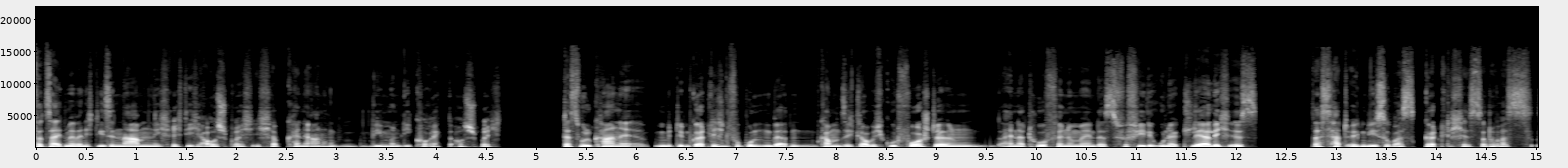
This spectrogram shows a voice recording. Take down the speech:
Verzeiht mir, wenn ich diese Namen nicht richtig ausspreche. Ich habe keine Ahnung, wie man die korrekt ausspricht. Dass Vulkane mit dem Göttlichen verbunden werden, kann man sich, glaube ich, gut vorstellen. Ein Naturphänomen, das für viele unerklärlich ist das hat irgendwie so was Göttliches oder was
